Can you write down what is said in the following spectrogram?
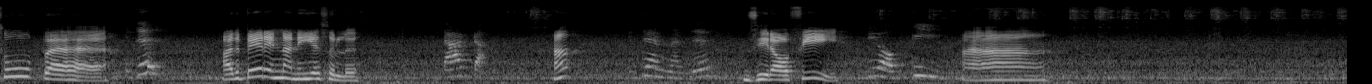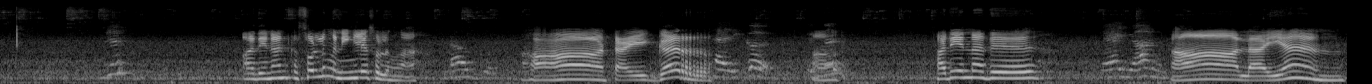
சூப்பர். அது பேர் என்ன? நீயே சொல்லு. ஆ? ஜிராஃபி. ஆ. அது என்னன்னு சொல்லுங்க நீங்களே சொல்லுங்க. ஆ டைகர். அது என்னது? ஆ லயன்.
